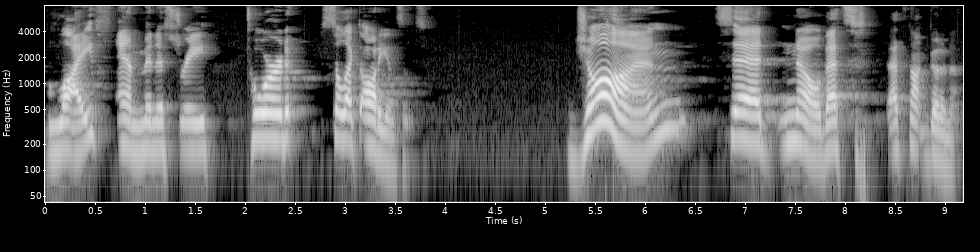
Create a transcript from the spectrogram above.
life and ministry toward select audiences. John said, no, that's, that's not good enough.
